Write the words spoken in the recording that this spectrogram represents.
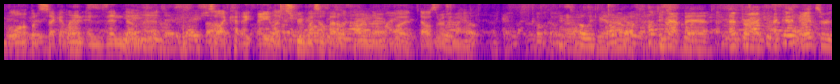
blown up a second land, and then done that. So I, I, I like screwed myself out of a Karn there, but that was the rest of my hand. Yeah, I- it got bad. After I, I couldn't answer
